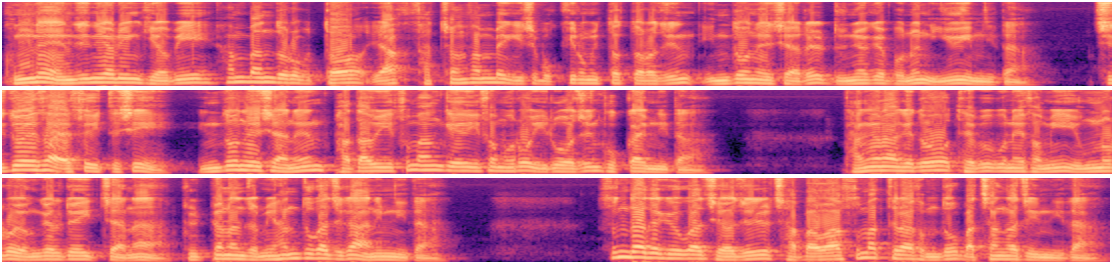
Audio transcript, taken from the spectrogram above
국내 엔지니어링 기업이 한반도로부터 약 4,325km 떨어진 인도네시아를 눈여겨보는 이유입니다. 지도에서 알 수 있듯이 인도네시아는 바다 위 수만 개의 섬으로 이루어진 국가입니다. 당연하게도 대부분의 섬이 육로로 연결되어 있지 않아 불편한 점이 한두 가지가 아닙니다. 순다대교가 지어질 자바와 수마트라 섬도 마찬가지입니다.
